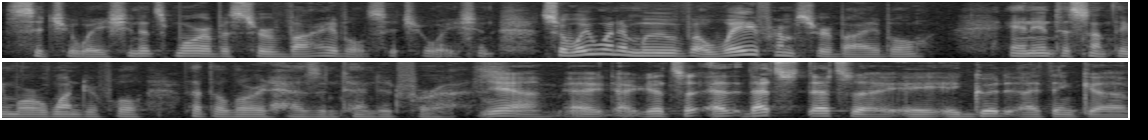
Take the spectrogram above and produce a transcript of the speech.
situation, it's more of a survival situation. So we want to move away from survival and into something more wonderful that the Lord has intended for us. Yeah, that's a, that's that's a, a good I think. Uh,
